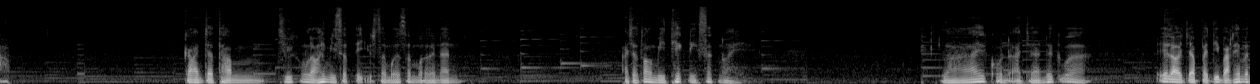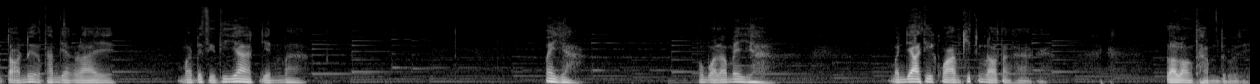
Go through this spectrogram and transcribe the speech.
าป การจะทำชีวิตของเราให้มีสติอยู่เสมอๆนั้น อาจจะต้องมีเทคนิคสักหน่อย หลายคนอาจจะนึกว่าเออเราจะปฏิบัติให้มันต่อเนื่องทำอย่างไร มันเป็นสิ่งที่ยากเย็นมาก ไม่ยาก ผมบอกแล้วไม่ยาก มันยากที่ความคิดของเราต่างหาก เราลองทำดูสิ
